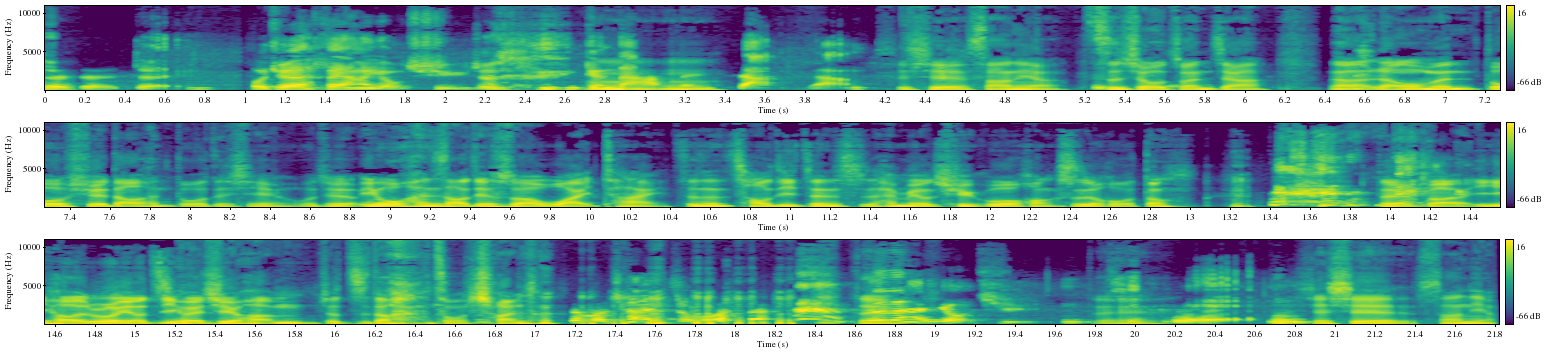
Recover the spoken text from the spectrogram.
对对对，我觉得非常有趣，就是跟大家分享。嗯。嗯谢谢 Sonia 刺绣专家，那让我们多学到很多这些。我觉得，因为我很少接触到 white tie，真的超级正式，还没有去过皇室的活动。对，不，以后如果有机会去的话，嗯，就知道怎么穿了，怎么穿着，真的很有趣。嗯，对，谢谢，嗯，谢谢 Sonia。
